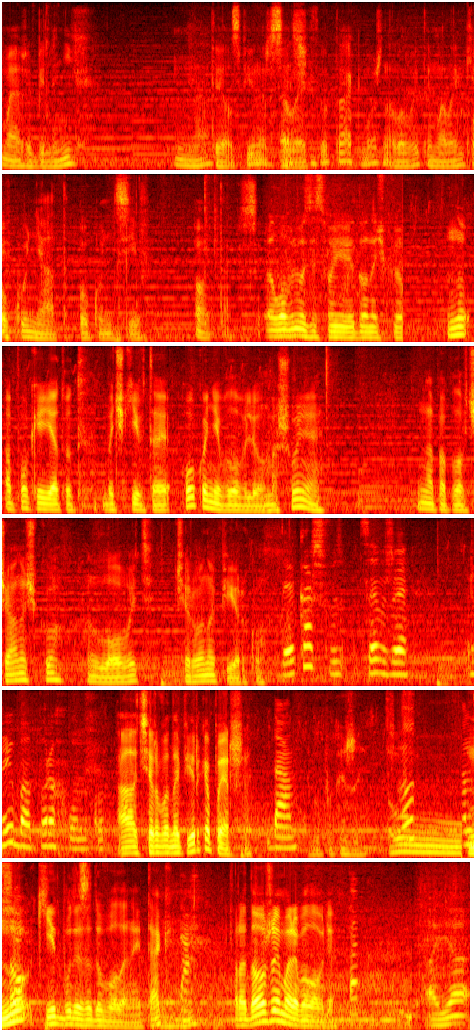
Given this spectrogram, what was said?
майже біля ніг на Spinner Select. Отак можна ловити маленьких окунят, окунців. Отак все. Ловлю зі своєю донечкою. Ну, а поки я тут бачків та окунів ловлю, Машуня на поплавчаночку ловить червонопірку. Та яка ж це вже риба по рахунку? А червонопірка перша. Да. Ну, покажи. Ну, Ну, ще- кіт буде задоволений, так? Да. Продовжуємо риболовлю. Так. А я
